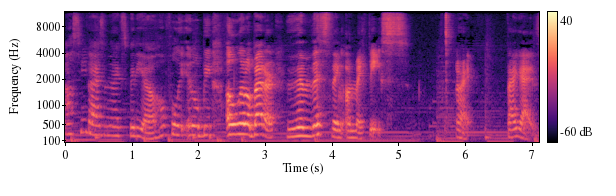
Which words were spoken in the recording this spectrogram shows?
I'll see you guys in the next video. Hopefully it'll be a little better than this thing on my face. All right, bye guys.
